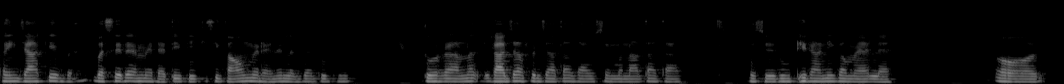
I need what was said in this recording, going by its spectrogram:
कहीं जाके बसेरे में रहती थी, किसी गाँव में रहने लग जाती थी। तो राना, राजा फिर जाता था, उसे मनाता था। जैसे रूठी रानी का महल है और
